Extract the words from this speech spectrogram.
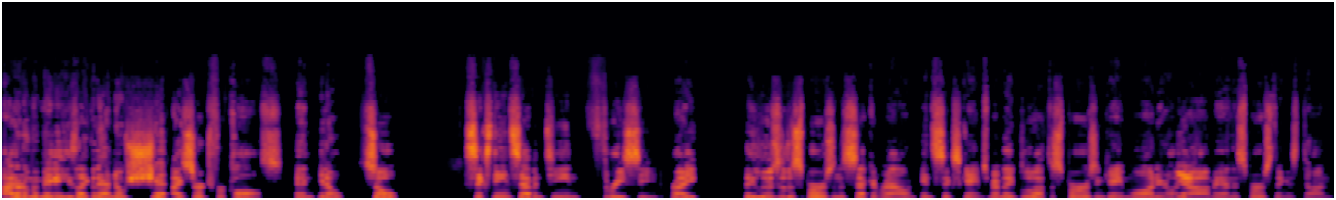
I don't know, but maybe he's like, yeah, no shit, I search for calls. And you know, so 16 17, three seed, right? They lose to the Spurs in the second round in six games. Remember, they blew out the Spurs in game one. You're like, Yeah. oh man, the Spurs thing is done.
